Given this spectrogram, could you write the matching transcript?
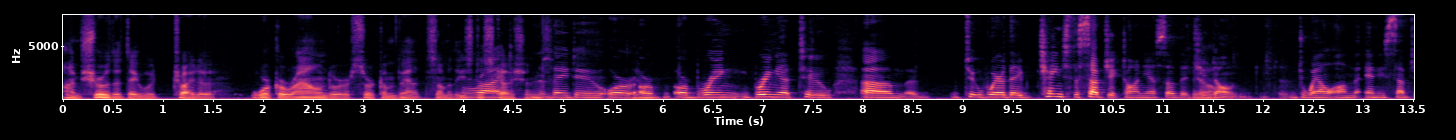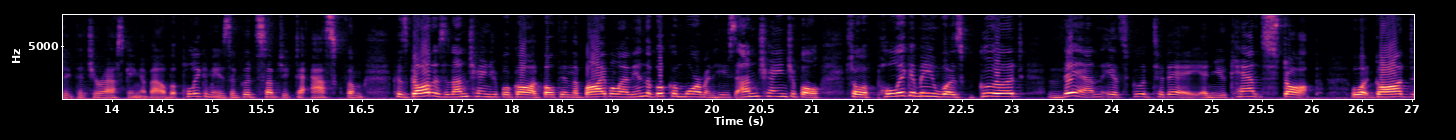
I'm sure that they would try to work around or circumvent some of these discussions. Right, they do, or, or, or bring bring it to um, to where they change the subject on you so that you don't dwell on any subject that you're asking about. But polygamy is a good subject to ask them because God is an unchangeable God, both in the Bible and in the Book of Mormon. He's unchangeable. So if polygamy was good then, it's good today, and you can't stop what God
